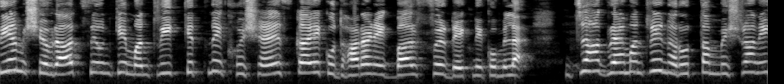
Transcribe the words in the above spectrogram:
सीएम शिवराज से उनके मंत्री कितने खुश हैं, इसका एक उदाहरण एक बार फिर देखने को मिला जहाँ गृह मंत्री नरोत्तम मिश्रा ने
